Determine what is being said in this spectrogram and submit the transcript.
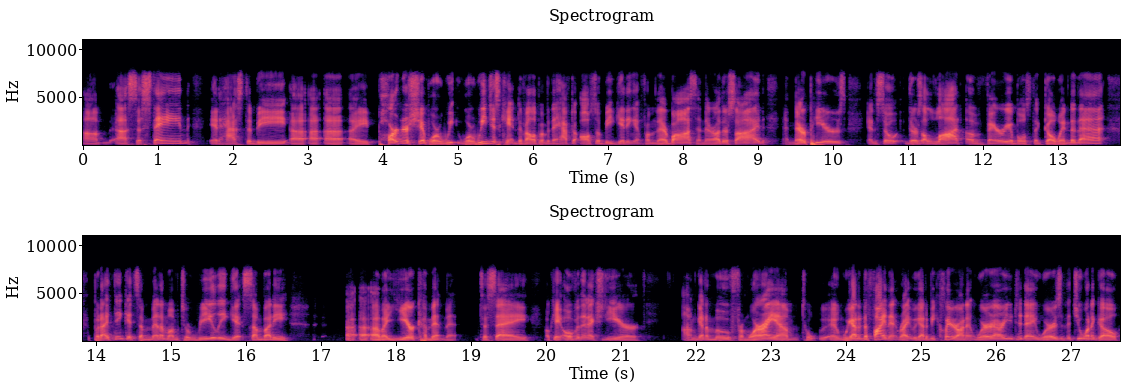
um, uh, sustained. It has to be a, a, a, partnership where we where we just can't develop it, but they have to also be getting it from their boss and their other side and their peers. And so there's a lot of variables that go into that. But I think it's a minimum to really get somebody of a, a year commitment to say, okay, over the next year, I'm going to move from where I am to, and we got to define it, right? We got to be clear on it. Where are you today? Where is it that you want to go?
